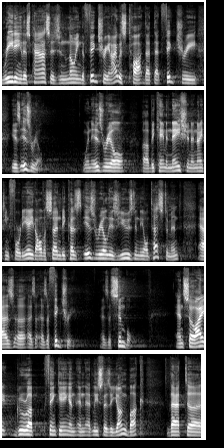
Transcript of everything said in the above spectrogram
reading this passage and knowing the fig tree, and I was taught that that fig tree is Israel when Israel uh, became a nation in 1948, all of a sudden, because Israel is used in the Old Testament as a, as a, as a fig tree, as a symbol. And so I grew up thinking, and, and at least as a young buck, that uh,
